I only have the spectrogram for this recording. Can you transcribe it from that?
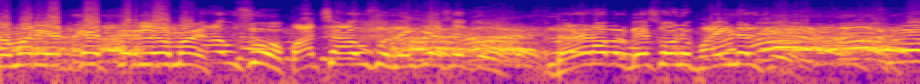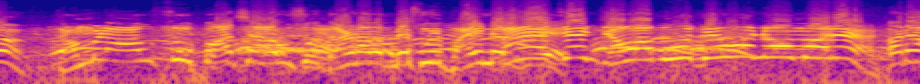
તમારી અટકાયત કરી લેવામાં આવી? આવશું પાછા આવશું લઈ જશે તો. ધરણા પર બેસવાનું ફાઇનલ છે. હમણાં આવશું પાછા આવશું ધરણા પર બેસવું ફાઇનલ છે. જવાબ હું દેવાનો અમારે અરે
